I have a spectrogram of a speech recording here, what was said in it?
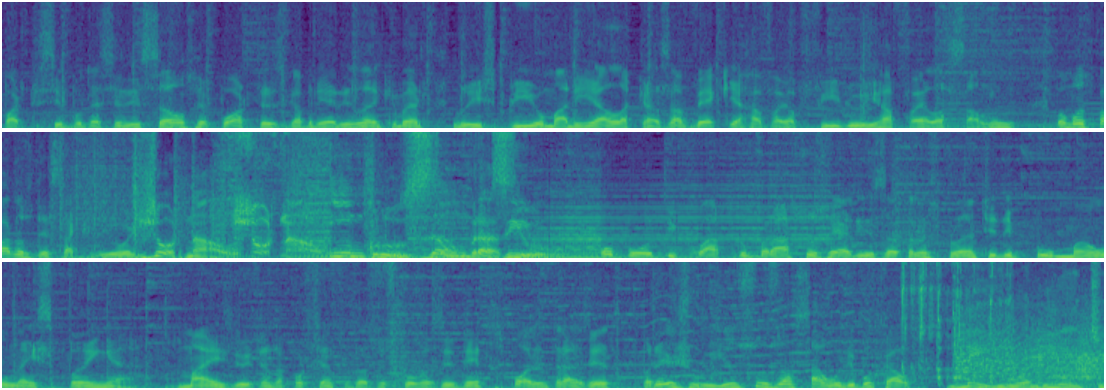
Participam dessa edição os repórteres Gabriele Lankmer, Luiz Pio, Mariela Casavecchia, Rafael Filho e Rafaela Salum. Vamos para os destaques de hoje. Jornal. Jornal. Inclusão Brasil. Robô de quatro braços realiza transplante de pulmão na Espanha. Mais de 80% das escovas de dentes podem trazer prejuízos à saúde bucal. Meio ambiente.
